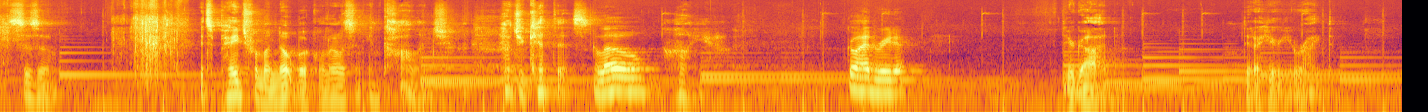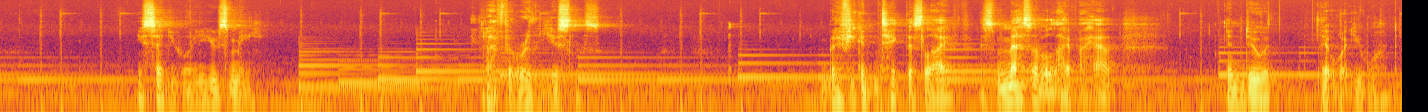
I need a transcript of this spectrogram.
This is a. It's a page from a notebook when I was in college. How'd you get this? Hello? Oh, yeah. Go ahead, read it. Dear God, did I hear you right? You said you want to use me, but I feel really useless. But if you can take this life, this mess of a life I have, and do with it what you want,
